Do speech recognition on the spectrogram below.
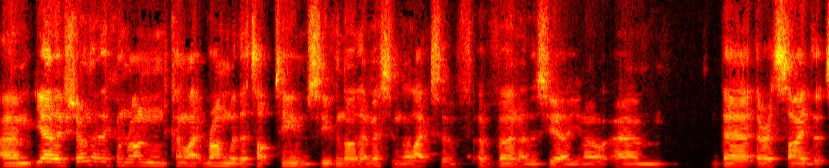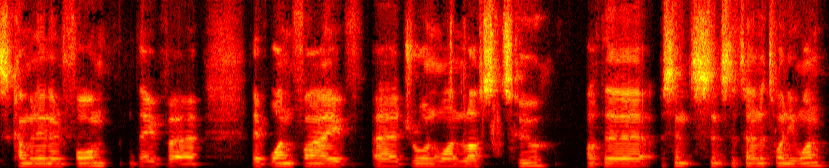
um, yeah, they've shown that they can run kind of like run with the top teams, even though they're missing the likes of, of Werner this year. You know, um, they're they're a side that's coming in in form. They've uh, they've won five, uh, drawn one, lost two of the since since the turn of 21,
